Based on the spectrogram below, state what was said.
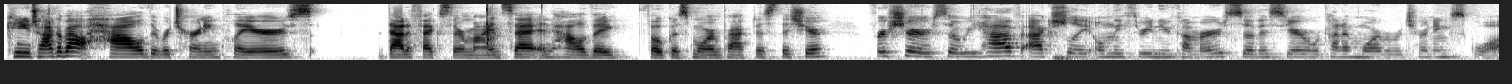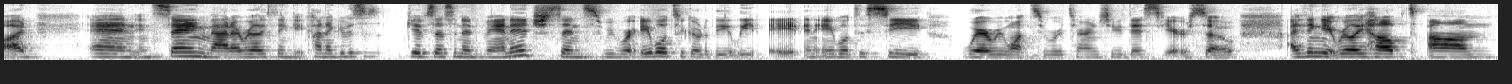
can you talk about how the returning players that affects their mindset and how they focus more in practice this year? For sure. So, we have actually only three newcomers. So, this year we're kind of more of a returning squad. And in saying that, I really think it kind of gives us, gives us an advantage since we were able to go to the Elite Eight and able to see where we want to return to this year. So, I think it really helped. Um,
